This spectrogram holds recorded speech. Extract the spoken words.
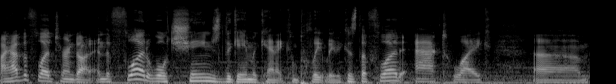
I have the flood turned on, and the flood will change the game mechanic completely because the flood act like. Um,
